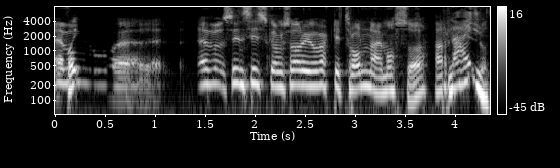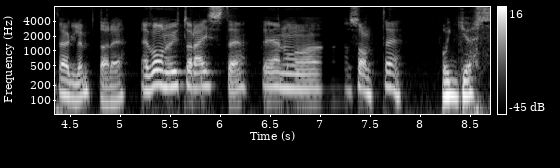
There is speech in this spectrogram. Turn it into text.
Jeg var jo eh, Siden sist gang så har jeg jo vært i Trondheim også. Herregud, at jeg har glemt det. Jeg var nå ute og reiste. Det er noe sant, det. Å jøss,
